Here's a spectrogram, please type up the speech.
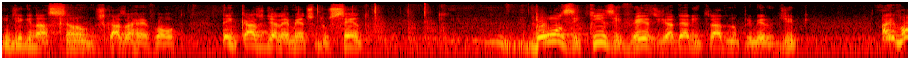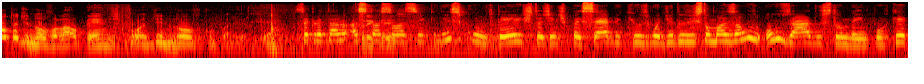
indignação, nos causa revolta. Tem casos de elementos do centro, que 12, 15 vezes já deram entrada no primeiro DIP. Aí volta de novo lá o PM diz, pô, de novo, companheiro. Secretário, a situação Freguês. assim é que nesse contexto a gente percebe que os bandidos estão mais ou- ousados também, porque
